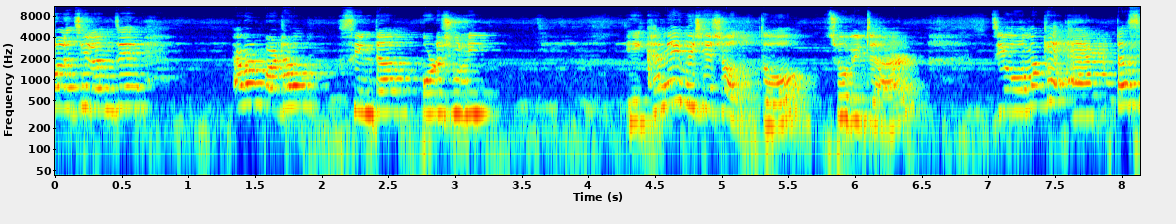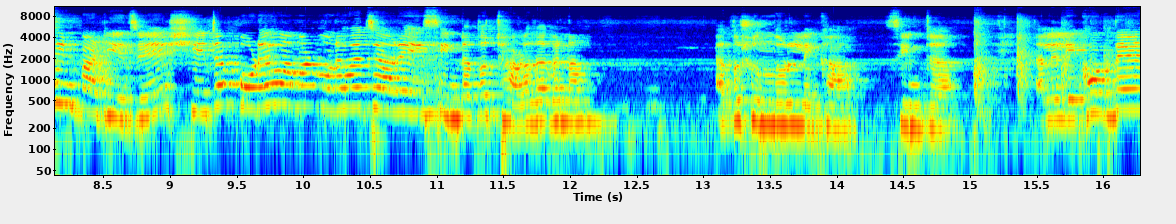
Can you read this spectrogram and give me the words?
বলেছিলাম যে, এবার পাঠাও সিনটা পড়ে শুনি। এখানেই বিশেষত্ব ছবিটার যে, ও আমাকে একটা সিন পাঠিয়েছে, সেটা পড়েও মনে হয়েছে, আরে, এই সিনটা তো ছাড়া যাবে না। এত সুন্দর লেখা সিনটা তাহলে লেখকদের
